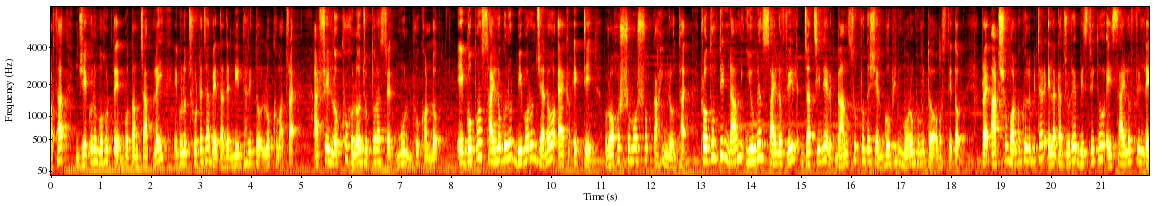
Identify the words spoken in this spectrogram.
অর্থাৎ যে কোনো মুহূর্তে বোতাম চাপলেই এগুলো ছুটে যাবে তাদের নির্ধারিত লক্ষ্যমাত্রায়। আর সেই লক্ষ্য হলো যুক্তরাষ্ট্রের মূল ভূখণ্ড। এই গোপন সাইলোগুলোর বিবরণ যেন এক, একটি রহস্যমর্ষক কাহিনীর অধ্যায়। প্রথমটির নাম ইউমেন সাইলোফিল্ড যা চীনের গানসু প্রদেশের গভীর মরুভূমিতে অবস্থিত। প্রায় আটশো বর্গ কিলোমিটার এলাকা জুড়ে বিস্তৃত এই সাইলোফিল্ডে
